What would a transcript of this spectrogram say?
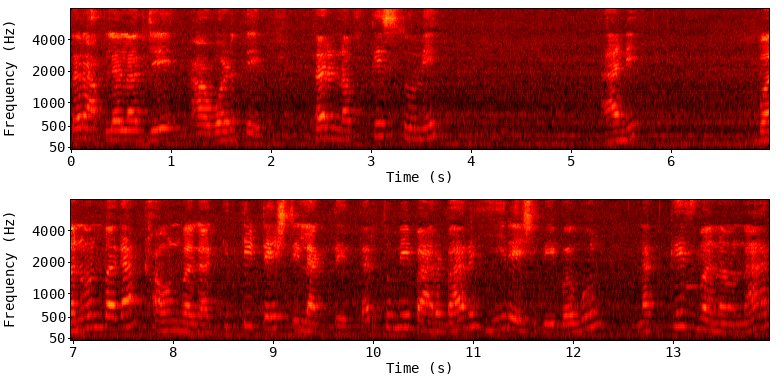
तर आपल्याला जे आवडते तर नक्कीच तुम्ही आणि बनवून बघा खाऊन बघा किती टेस्टी लागते. तर तुम्ही बार बार ही रेसिपी बघून नक्कीच बनवणार.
